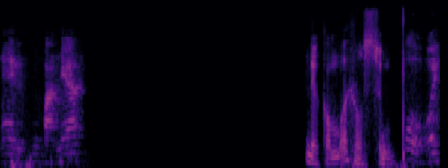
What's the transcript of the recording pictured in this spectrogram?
Ê, được không bắn nhá. Được có mỗi khẩu súng Ôi.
